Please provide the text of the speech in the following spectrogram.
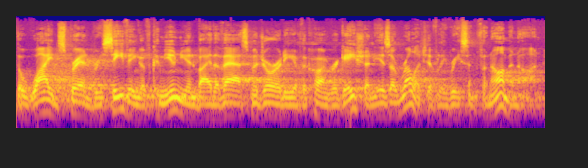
The widespread receiving of communion by the vast majority of the congregation is a relatively recent phenomenon.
